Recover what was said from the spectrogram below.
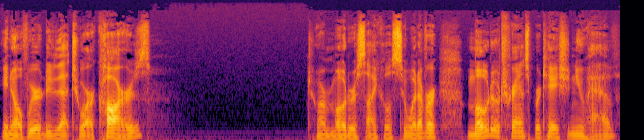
You know, if we were to do that to our cars, to our motorcycles, to whatever mode of transportation you have,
